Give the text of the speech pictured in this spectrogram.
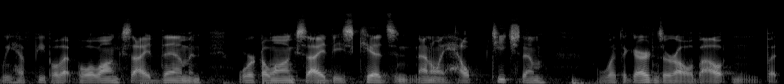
we have people that go alongside them and work alongside these kids, and not only help teach them what the gardens are all about, and, but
